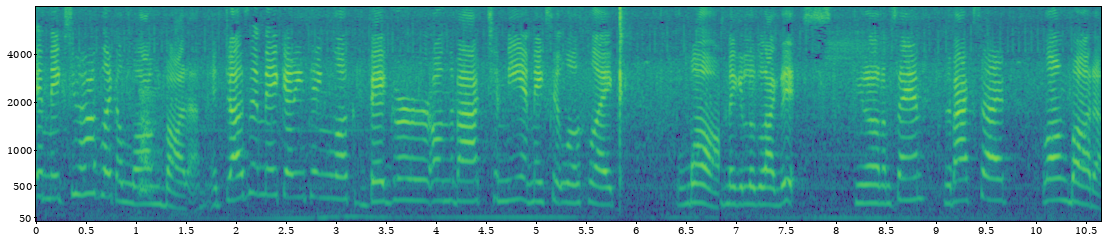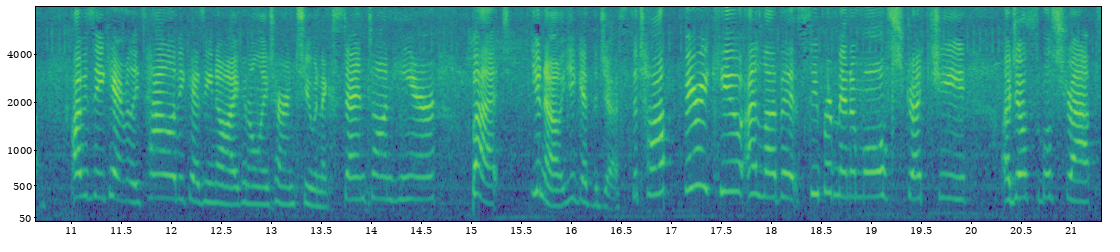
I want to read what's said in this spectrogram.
it makes you have like a long bottom. It doesn't make anything look bigger on the back. To me, it makes it look like long. Make it look like this. You know what I'm saying? The backside, long bottom. Obviously you can't really tell because you know I can only turn to an extent on here, but you know, you get the gist. The top, very cute, I love it. Super minimal, stretchy, adjustable straps,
